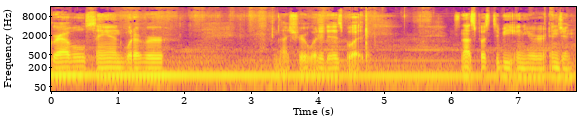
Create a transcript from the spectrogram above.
gravel, sand, whatever. I'm not sure what it is, but it's not supposed to be in your engine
